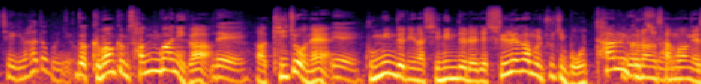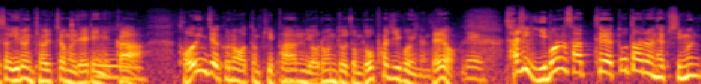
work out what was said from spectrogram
제기를 하더군요. 그러니까 그만큼 선관위가 네. 아, 기존에 예. 국민들이나 시민들에게 신뢰감을 주지 못한 그런 그렇죠. 음. 상황에서 이런 결정을 내리니까 더 이제 그런 어떤 비판 여론도 좀 높아지고 있는데요. 네, 사실 이번 사태의 또 다른 핵심은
